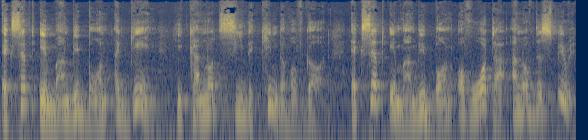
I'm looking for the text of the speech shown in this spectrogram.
Except a man be born again, he cannot see the kingdom of God. Except a man be born of water and of the Spirit,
